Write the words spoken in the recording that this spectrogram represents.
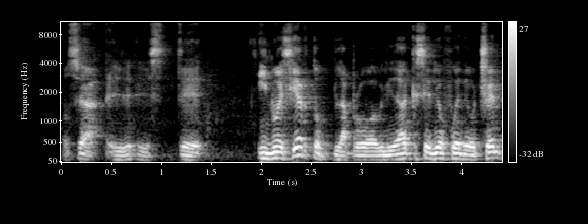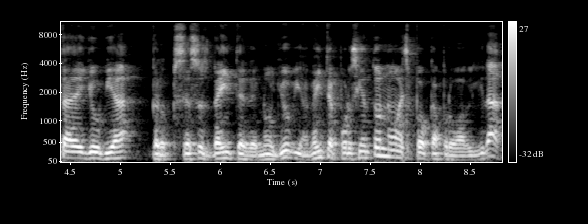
O sea, eh, este, y no es cierto, la probabilidad que se dio fue de 80 de lluvia, pero pues eso es 20 de no lluvia. 20% no es poca probabilidad.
